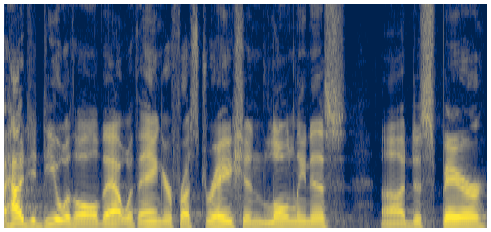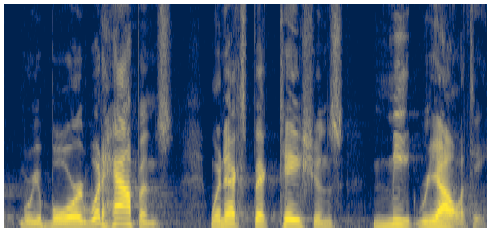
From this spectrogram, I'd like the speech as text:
how did you deal with all that? With anger, frustration, loneliness, uh, despair? Were you bored? What happens when expectations meet reality?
